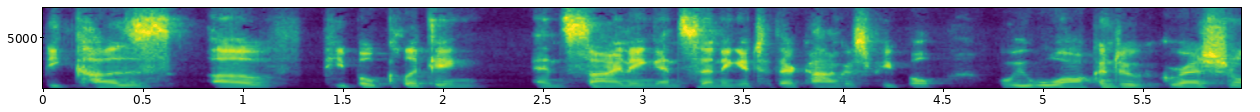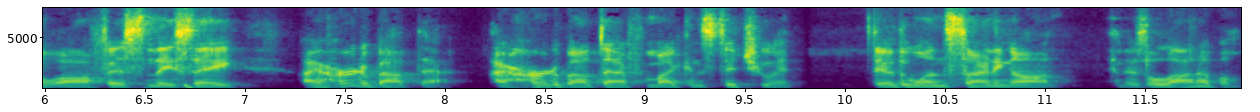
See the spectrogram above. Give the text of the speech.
because of people clicking and signing and sending it to their congresspeople. When we walk into a congressional office and they say, I heard about that. I heard about that from my constituent. They're the ones signing on. And there's a lot of them.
